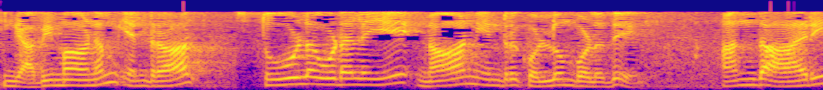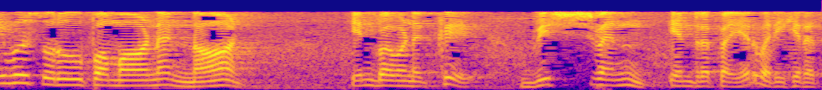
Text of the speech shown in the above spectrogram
இங்கு அபிமானம் என்றால் ஸ்தூல உடலையே நான் என்று கொள்ளும் பொழுது அந்த அறிவு சுரூபமான நான் என்பவனுக்கு விஸ்வன் என்ற பெயர் வருகிறது.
